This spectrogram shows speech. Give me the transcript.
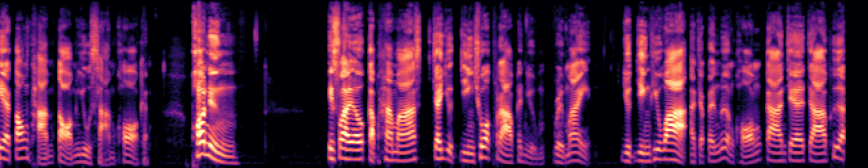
ที่จะต้องถามต่อมีอยู่ 3 ข้อครับ ข้อ 1อิสราเอลกับฮามาสจะหยุดยิงชั่วคราวกันอยู่หรือไม่ หยุดยิงที่ว่าอาจจะเป็นเรื่องของการเจรจาเพื่อ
